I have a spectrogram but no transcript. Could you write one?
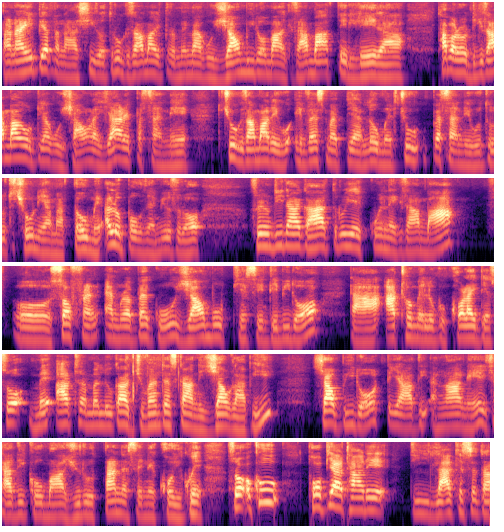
ဘန်နာကြီးပြဿနာရှိတော့သူတို့ကစားမတွေတော်တော်များများကိုရောင်းပြီးတော့မှကစားမအစ်စ်လဲတာထားပါတော့ဒီကစားမကိုတယောက်ကိုရောင်းလိုက်ရတဲ့ပတ်စံနဲ့တချို့ကစားမတွေကို investment ပြန်လုပ်မယ်တချို့ပတ်စံတွေကိုသူတို့တချို့နေရာမှာသုံးမယ်အဲ့လိုပုံစံမျိုးဆိုတော့ Fiorentina ကသူတို့ရဲ့ကွင်းလယ်ကစားမှာဟို Sofran Amrabat ကိုရောင်းဖို့ပြင်ဆင်တည်ပြီးတော့ဒါ Arthur Melo ကိုခေါ်လိုက်တယ်ဆိုတော့ Arthur Melo က Juventus ကနေရောက်လာပြီး ရောက်ပြီးတော့တရားဒီအငားနဲ့ယာဒီကိုမှာယူရို30နဲ့ခေါ်ယူခွင့်ဆိုတော့အခုဖော်ပြထားတဲ့ဒီ La Gazzetta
